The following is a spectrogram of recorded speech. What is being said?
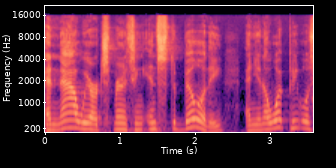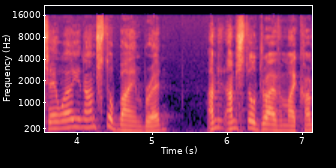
And now we are experiencing instability. And you know what? People are saying, well, you know, I'm still buying bread. I'm, I'm still driving my car.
